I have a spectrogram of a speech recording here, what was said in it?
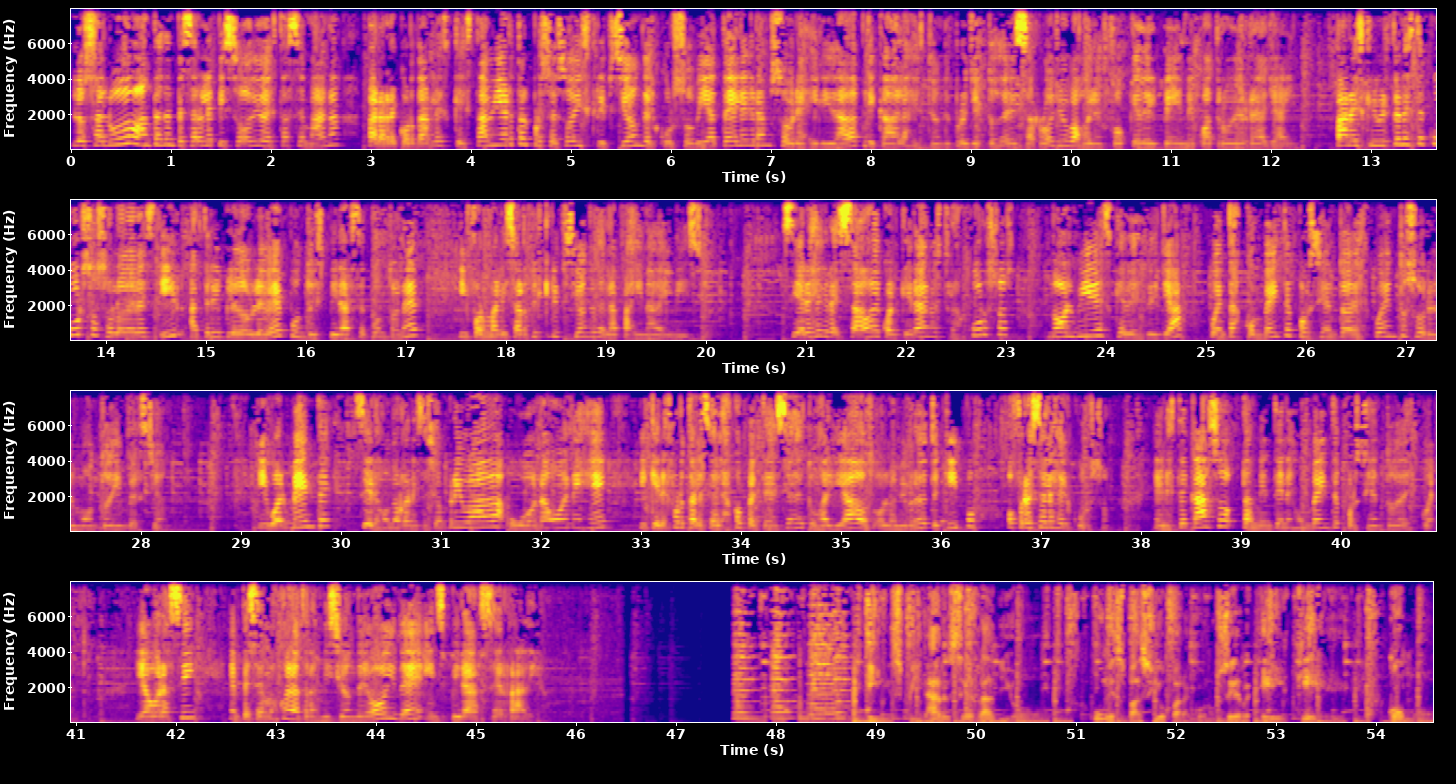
Los saludo antes de empezar el episodio de esta semana para recordarles que está abierto el proceso de inscripción del curso vía Telegram sobre agilidad aplicada a la gestión de proyectos de desarrollo bajo el enfoque del PM4R Agile. Para inscribirte en este curso solo debes ir a www.inspirarse.net y formalizar tu inscripción desde la página de inicio. Si eres egresado de cualquiera de nuestros cursos, no olvides que desde ya cuentas con 20% de descuento sobre el monto de inversión. Igualmente, si eres una organización privada u una ONG y quieres fortalecer las competencias de tus aliados o los miembros de tu equipo, ofréceles el curso. En este caso, también tienes un 20% de descuento. Y ahora sí, empecemos con la transmisión de hoy de Inspirarse Radio. Inspirarse Radio, un espacio para conocer el qué, cómo,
